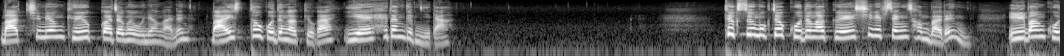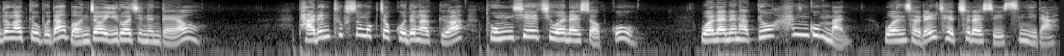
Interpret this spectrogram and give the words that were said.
맞춤형 교육 과정을 운영하는 마이스터 고등학교가 이에 해당됩니다. 특수목적 고등학교의 신입생 선발은 일반 고등학교보다 먼저 이루어지는데요. 다른 특수목적 고등학교와 동시에 지원할 수 없고 원하는 학교 한 곳만 원서를 제출할 수 있습니다.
